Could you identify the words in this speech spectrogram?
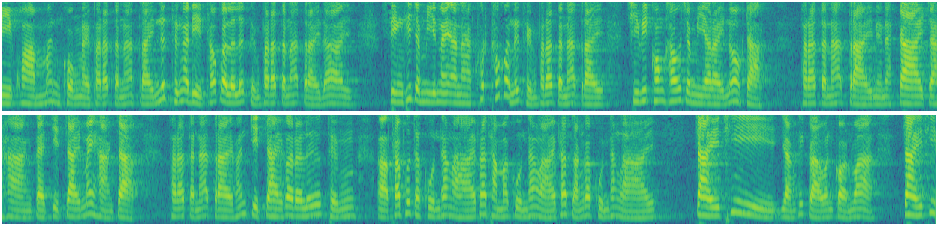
มีความมั่นคงในพระรัตนตรยัยนึกถึงอดีตเขาก็ระลึกถึงพระรัตนตรัยได้ สิ่งที่จะมีในอนาคตเขาก็นึกถึงพระรัตนตรยัยชีวิตของเขาจะมีอะไรนอกจาก พระรัตนตรัยเนี่ยนะกายจะห่างแต่จิตใจไม่ห่างจากพระรัตนตรยัยพันจิตใจก็ระลึกถึงพระพุทธคุณทั้งหลาย พระธรรมคุณทั้งหลาย พระสังฆคุณทั้งหลาย ใจที่อย่างที่กล่าววันก่อนว่า ใจที่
